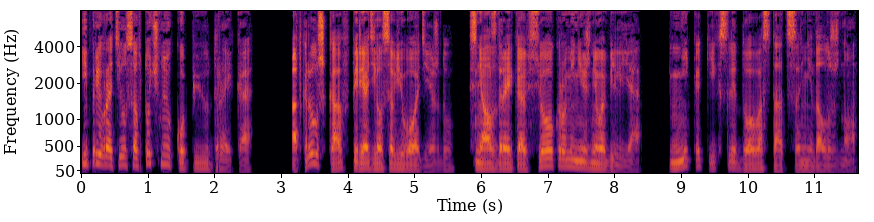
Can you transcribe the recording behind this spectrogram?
и превратился в точную копию Дрейка. Открыл шкаф, переоделся в его одежду, Снял с Дрейка все, кроме нижнего белья. Никаких следов остаться не должно.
